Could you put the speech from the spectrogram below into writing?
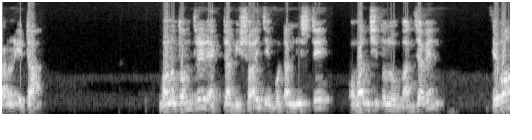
কারণ এটা গণতন্ত্রের একটা বিষয় যে ভোটার লিস্টে অবাঞ্ছিত লোক বাদ যাবেন এবং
